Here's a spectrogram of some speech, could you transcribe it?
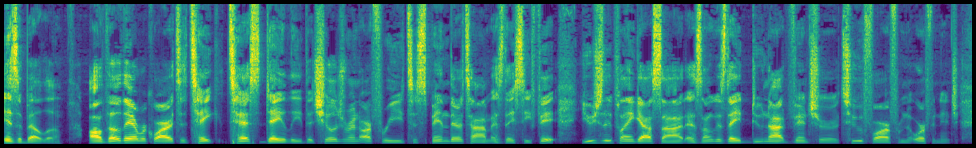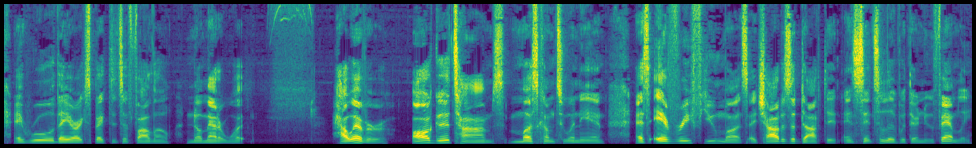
Isabella. Although they are required to take tests daily, the children are free to spend their time as they see fit, usually playing outside as long as they do not venture too far from the orphanage, a rule they are expected to follow no matter what. However, all good times must come to an end, as every few months a child is adopted and sent to live with their new family,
